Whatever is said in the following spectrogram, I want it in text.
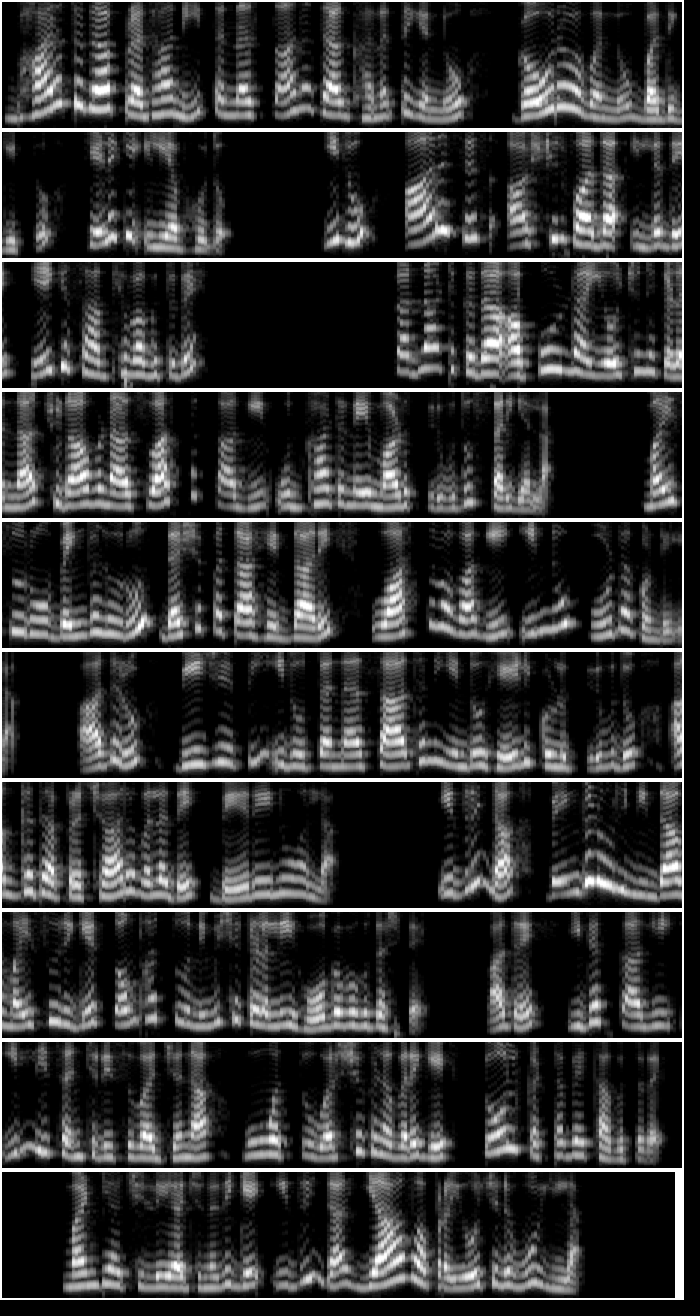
ಭಾರತದ ಪ್ರಧಾನಿ ತನ್ನ ಸ್ಥಾನದ ಘನತೆಯನ್ನು, ಗೌರವವನ್ನು ಬದಿಗಿಟ್ಟು ಕೆಳಗೆ ಇಳಿಯಬಹುದು. ಇದು ಆರ್ಎಸ್ಎಸ್ ಆಶೀರ್ವಾದ ಇಲ್ಲದೆ ಹೇಗೆ ಸಾಧ್ಯವಾಗುತ್ತದೆ? ಕರ್ನಾಟಕದ ಅಪೂರ್ಣ ಯೋಜನೆಗಳನ್ನು ಚುನಾವಣಾ ಸ್ವಾರ್ಥಕ್ಕಾಗಿ ಉದ್ಘಾಟನೆ ಮಾಡುತ್ತಿರುವುದು ಸರಿಯಲ್ಲ. ಮೈಸೂರು, ಬೆಂಗಳೂರು ದಶಪಥ ಹೆದ್ದಾರಿ ವಾಸ್ತವವಾಗಿ ಇನ್ನೂ ಪೂರ್ಣಗೊಂಡಿಲ್ಲ. ಆದರೂ ಬಿಜೆಪಿ ಇದು ತನ್ನ ಸಾಧನೆ ಎಂದು ಹೇಳಿಕೊಳ್ಳುತ್ತಿರುವುದು ಅಗ್ಗದ ಪ್ರಚಾರವಲ್ಲದೆ ಬೇರೇನೂ ಅಲ್ಲ. ಇದರಿಂದ ಬೆಂಗಳೂರಿನಿಂದ ಮೈಸೂರಿಗೆ ತೊಂಬತ್ತು ನಿಮಿಷಗಳಲ್ಲಿ ಹೋಗಬಹುದಷ್ಟೇ. ಆದರೆ ಇದಕ್ಕಾಗಿ ಇಲ್ಲಿ ಸಂಚರಿಸುವ ಜನ ಮೂವತ್ತು ವರ್ಷಗಳವರೆಗೆ ಟೋಲ್ ಕಟ್ಟಬೇಕಾಗುತ್ತದೆ. ಮಂಡ್ಯ ಜಿಲ್ಲೆಯ ಜನರಿಗೆ ಇದರಿಂದ ಯಾವ ಪ್ರಯೋಜನವೂ ಇಲ್ಲ.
